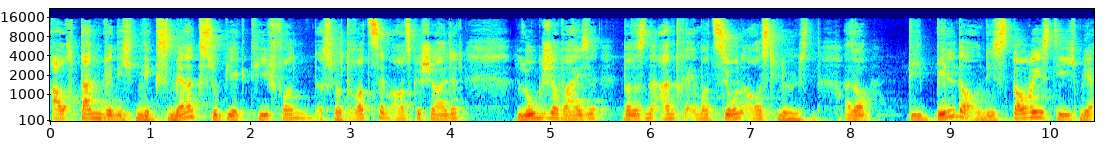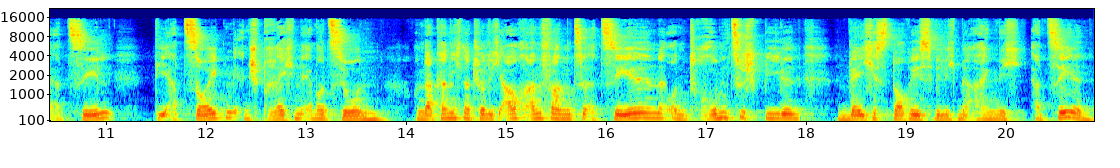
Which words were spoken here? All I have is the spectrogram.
auch dann, wenn ich nichts merke, subjektiv von, das wird trotzdem ausgeschaltet. Logischerweise wird es eine andere Emotion auslösen. Also die Bilder und die Stories, die ich mir erzähle, die erzeugen entsprechende Emotionen. Und da kann ich natürlich auch anfangen zu erzählen und rumzuspielen, welche Stories will ich mir eigentlich erzählen.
